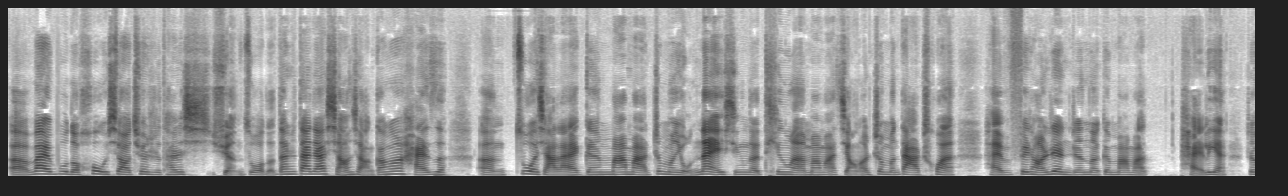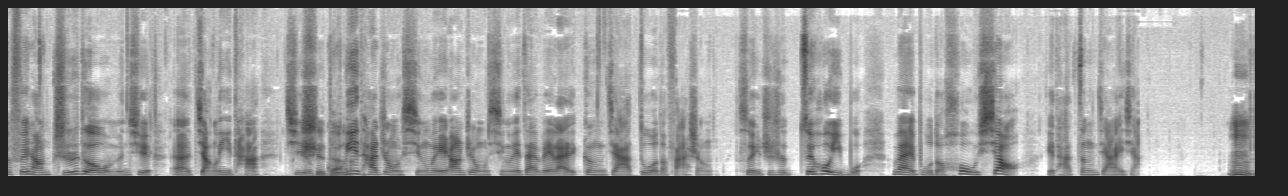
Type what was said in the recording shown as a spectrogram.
呃外部的后效确实它是选做的，但是大家想想，刚刚孩子嗯坐下来跟妈妈这么有耐心的听完妈妈讲了这么大串，还非常认真的跟妈妈排练，这非常值得我们去呃奖励他，去鼓励他这种行为，让这种行为在未来更加多的发生。所以这是最后一步外部的后效，给他增加一下。嗯，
